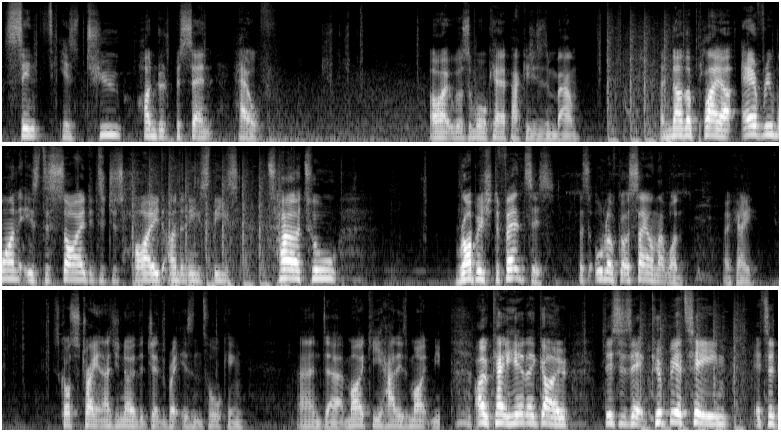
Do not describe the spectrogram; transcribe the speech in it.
since his 200% health. All right, we've got some more care packages inbound. Another player. Everyone is decided to just hide underneath these turtle rubbish defenses. That's all I've got to say on that one. Okay. He's concentrating, as you know, that Jake the Brit isn't talking. And uh, Mikey had his mic mute. Okay, here they go. This is it. Could be a team. It's a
